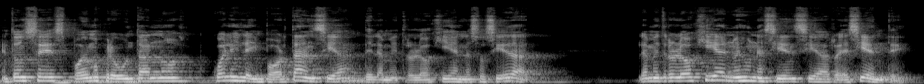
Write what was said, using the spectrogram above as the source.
Entonces podemos preguntarnos cuál es la importancia de la metrología en la sociedad. La metrología no es una ciencia reciente.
